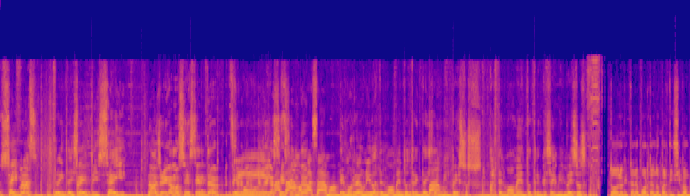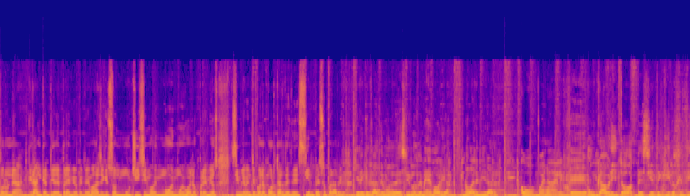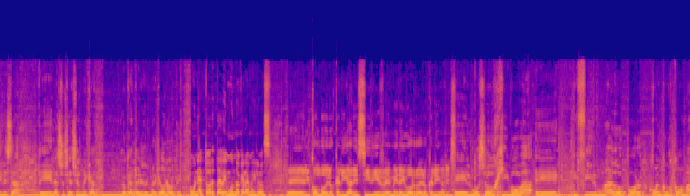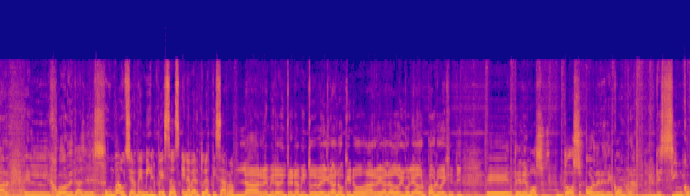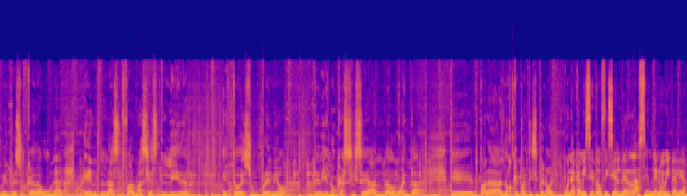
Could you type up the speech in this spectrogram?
¿Seis más? 36. 36. No, llegamos a 60. Tenemos que llegar a 60. pasamos. Hemos reunido hasta el momento 36 mil pesos. Hasta el momento 36 mil pesos. Todos los que están aportando participan por una gran cantidad de premios que tenemos allí, que son muchísimos y muy, muy buenos premios, simplemente con aportar desde 100 pesos para arriba. Quieren que tratemos de decirlos de memoria. No vale mirar. Uh, bueno, dale. Eh, un cabrito de 7 kilos, gentileza de la Asociación Meca- mm, Locatarios del Mercado Norte. Una torta de Mundo Caramelos. El combo de los Caligaris, CD, remera y gorra de los Caligaris. El buzo Giboba, eh, firmado por Juan Cruz Comar, el jugador de talleres. Un voucher de mil pesos en Aberturas Pizarro. La remera de entrenamiento de Belgrano que nos ha regalado el goleador Pablo Vegetti. Eh, tenemos dos órdenes de compra de 5 mil pesos cada una en las farmacias líder. Esto es un premio de 10 lucas, si se han dado cuenta, eh, para los que participen hoy. Una camiseta oficial de Racing de Nueva Italia.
